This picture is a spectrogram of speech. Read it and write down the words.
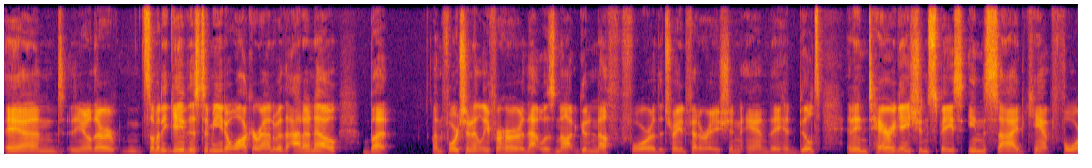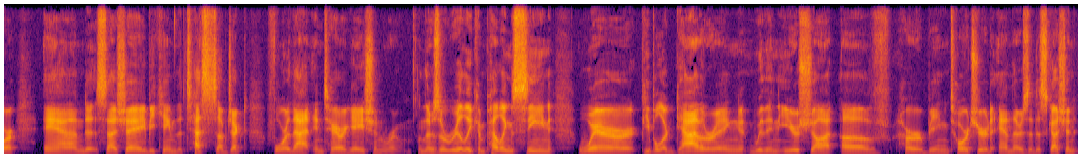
And, you know, there somebody gave this to me to walk around with. I don't know, but Unfortunately for her, that was not good enough for the Trade Federation, and they had built an interrogation space inside Camp 4 and Saché became the test subject for that interrogation room. And there's a really compelling scene where people are gathering within earshot of her being tortured, and there's a discussion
